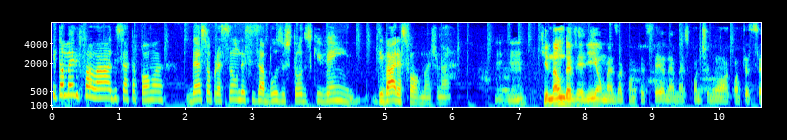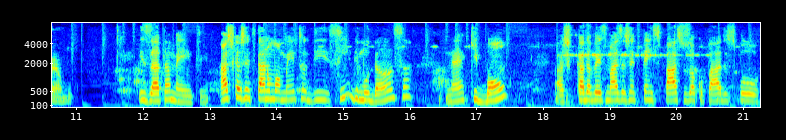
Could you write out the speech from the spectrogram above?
e também de falar, de certa forma, dessa opressão, desses abusos todos que vêm de várias formas, né? Que não deveriam mais acontecer, né, mas continuam acontecendo. Exatamente. Acho que a gente está num momento de, sim, de mudança, né? Que bom. Acho que cada vez mais a gente tem espaços ocupados por,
